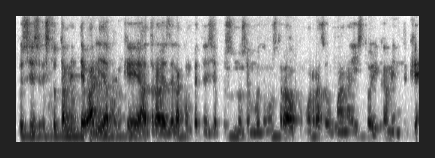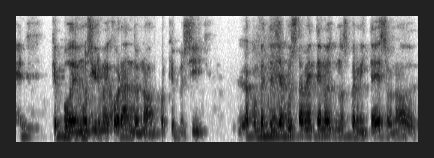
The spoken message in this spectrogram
pues es, es, totalmente válida, porque a través de la competencia, pues nos hemos demostrado como raza humana históricamente que, que podemos ir mejorando, ¿no? Porque pues si la competencia justamente nos, nos, permite eso, ¿no?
